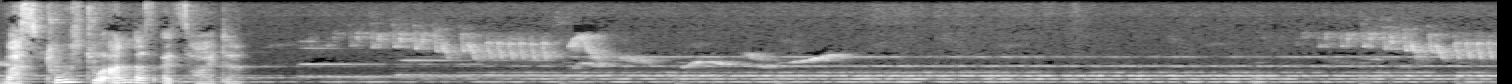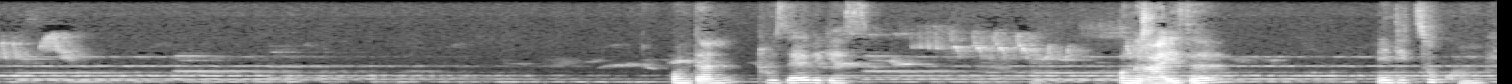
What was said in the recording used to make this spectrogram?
Was tust du anders als heute? Und dann tu selbiges und reise in die Zukunft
